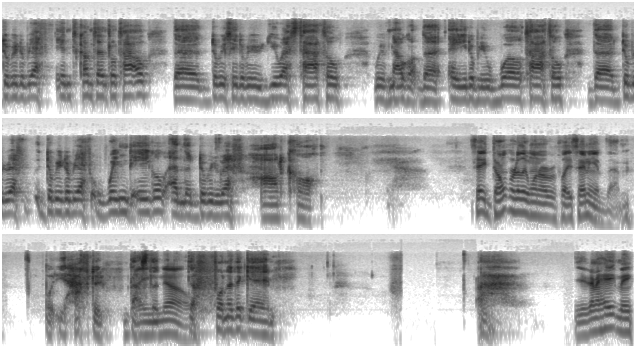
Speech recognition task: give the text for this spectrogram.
WWF Intercontinental title, the WCW US title. We've now got the AEW World title, the WWF WWF Winged Eagle, and the WWF Hardcore. Say, don't really want to replace any of them. But you have to. That's I the know. the fun of the game. Ah, you're gonna hate me.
